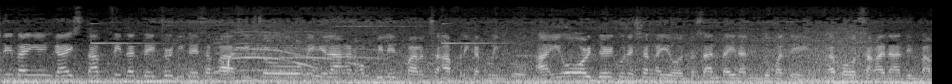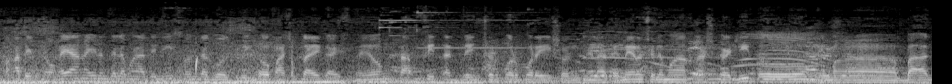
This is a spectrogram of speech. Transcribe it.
So, dito tayo ngayon guys, Top Fit Adventure dito sa Pasig. So, may kailangan akong bilhin para sa Africa Twin ko. Ah, i-order ko na siya ngayon, tapos antay natin dumating. Tapos, saka natin papakabit no. Kaya ngayon ang dala mo natin is Honda Gold Wing. So, pasok tayo guys. Ngayong Top Fit Adventure Corporation na natin. Meron sila mga crash guard dito, may mga bag.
